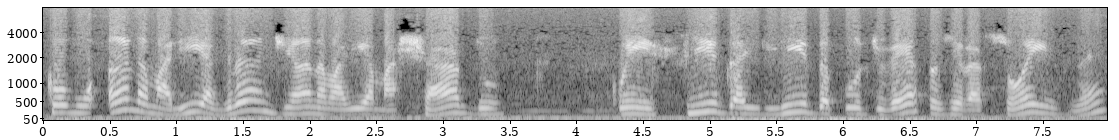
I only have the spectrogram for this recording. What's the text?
como Ana Maria, grande Ana Maria Machado, conhecida e lida por diversas gerações, né?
